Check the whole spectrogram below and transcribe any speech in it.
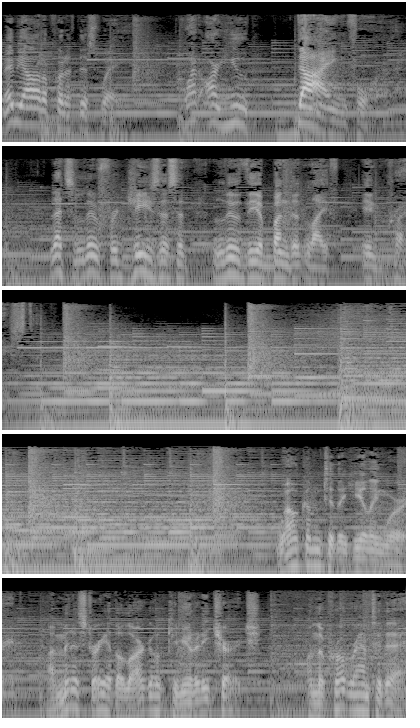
Maybe I ought to put it this way What are you dying for? Let's live for Jesus and live the abundant life in Christ. Welcome to the Healing Word, a ministry of the Largo Community Church. On the program today,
